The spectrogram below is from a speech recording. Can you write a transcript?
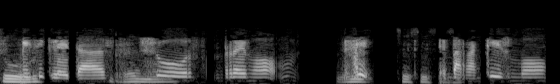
surf, bicicletas, remo. surf, remo, mm. sí, sí, sí, sí barranquismo,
